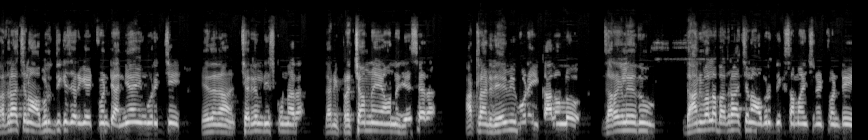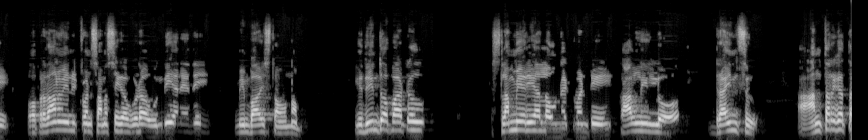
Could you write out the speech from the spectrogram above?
భద్రాచలం అభివృద్ధికి జరిగేటువంటి అన్యాయం గురించి ఏదైనా చర్యలు తీసుకున్నారా? దానికి ప్రత్యామ్నాయం ఏమన్నా చేశారా? అట్లాంటిది ఏమీ కూడా ఈ కాలంలో జరగలేదు. దానివల్ల భద్రాచలం అభివృద్ధికి సంబంధించినటువంటి ఒక ప్రధానమైనటువంటి సమస్యగా కూడా ఉంది అనేది మేము భావిస్తూ ఉన్నాం. ఇది దీంతో పాటు స్లమ్ ఏరియాలో ఉన్నటువంటి కాలనీల్లో డ్రైన్స్. అంతర్గత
